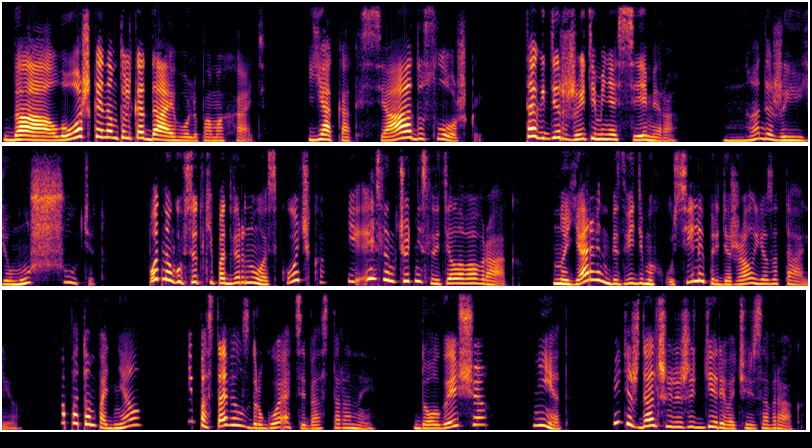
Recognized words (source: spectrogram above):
Да, ложкой нам только дай волю помахать. Я как сяду с ложкой, так держите меня семеро. Надо же, ее муж шутит. Под ногу все-таки подвернулась кочка, и Эйслинг чуть не слетела во враг. Но Ярвин без видимых усилий придержал ее за талию, а потом поднял и поставил с другой от себя стороны. «Долго еще?» «Нет. Видишь, дальше лежит дерево через овраг.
